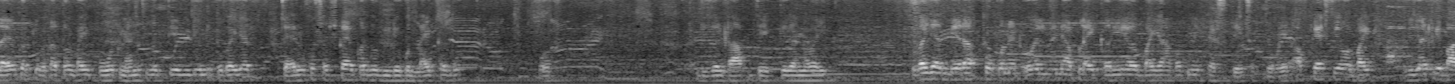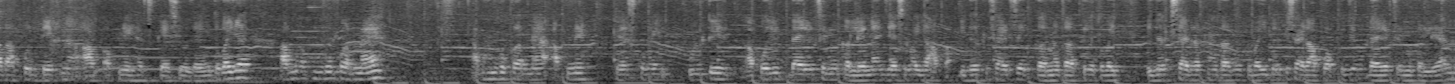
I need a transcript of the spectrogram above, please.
लाइव करके बताता हूँ, भाई बहुत मेहनत लगती है वीडियो में तो भाई यार चैनल को सब्सक्राइब कर दो वीडियो को लाइक कर दो और रिज़ल्ट आप देखते जाना भाई। तो भाई यार मेरा कोकोनट ऑयल मैंने अप्लाई कर लिया और भाई आप अपने हेयर्स देख सकते हो भाई। अब कैसे और भाई? रिज़ल्ट के बाद आपको देखना आप अपने हेयर्स कैसे हो जाएँगे। तो भाई यार अब हमको करना है अब हमको करना है अपने फेस को भाई, उल्टे अपोजिट डायरेक्शन में कर लेना है। जैसे भाई आप इधर की साइड से करना चाहते हो तो भाई इधर की साइड रखना चाहते हो तो भाई इधर की साइड आपको अपोजिट डायरेक्शन में कर लिया है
